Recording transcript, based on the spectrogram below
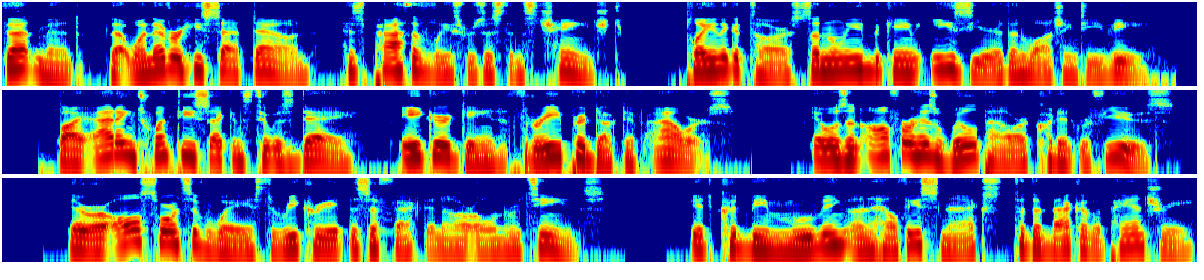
That meant that whenever he sat down, his path of least resistance changed. Playing the guitar suddenly became easier than watching TV. By adding 20 seconds to his day, Achor gained three productive hours. It was an offer his willpower couldn't refuse. There are all sorts of ways to recreate this effect in our own routines. It could be moving unhealthy snacks to the back of the pantry,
